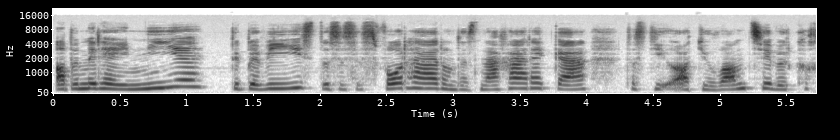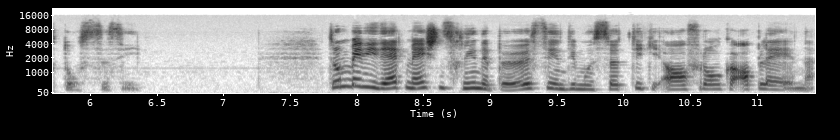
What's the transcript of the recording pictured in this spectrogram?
Aber wir haben nie den Beweis, dass es ein Vorher und ein Nachher gegeben dass die Adjuvantien wirklich draussen sind. Darum bin ich dort meistens ein bisschen böse und ich muss solche Anfragen ablehnen.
